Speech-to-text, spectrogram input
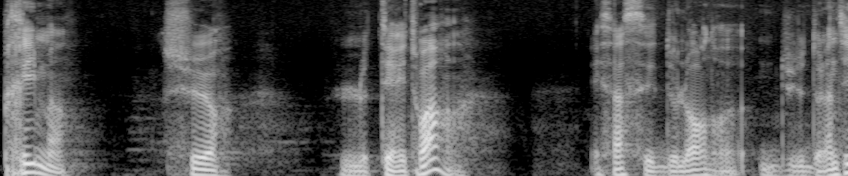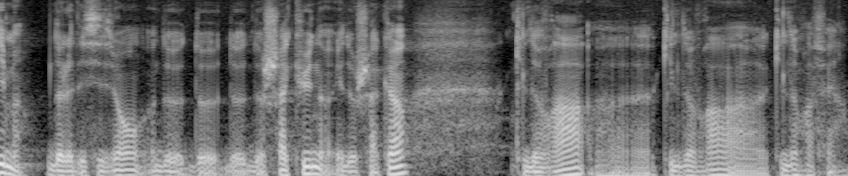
prime sur le territoire? Et ça c'est de l'ordre de l'intime de la décision de, de, de chacune et de chacun qu'il devra, euh, qu'il devra, qu'il devra faire.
